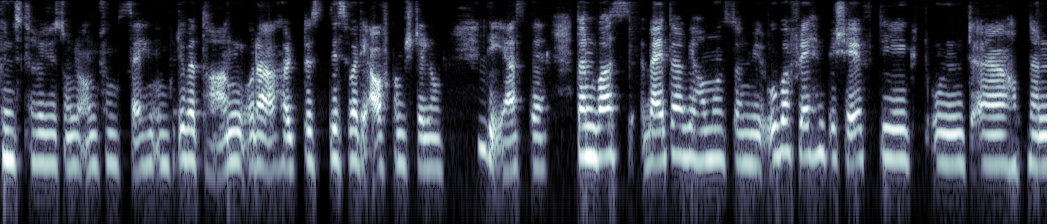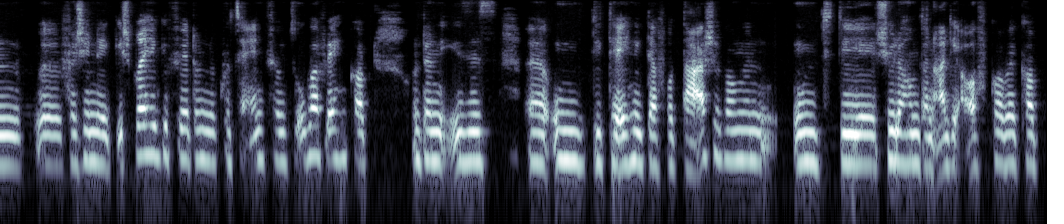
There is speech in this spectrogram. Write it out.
künstlerisches unter Anführungszeichen und übertragen oder halt das, das war die Aufgabenstellung, mhm. die erste. Dann war es weiter, wir haben uns dann mit Oberflächen beschäftigt und äh, haben dann äh, verschiedene Gespräche geführt und eine kurze Einführung zu Oberflächen gehabt und dann ist es äh, um die Technik der Frottage gegangen und die Schüler haben dann auch die Aufgabe gehabt,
